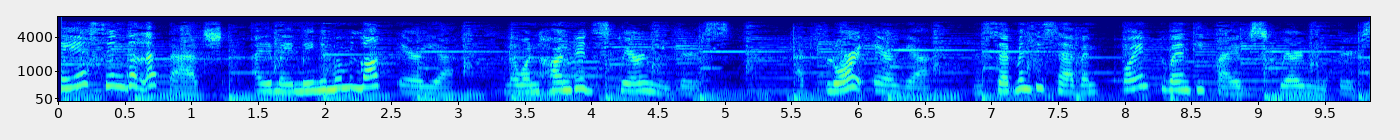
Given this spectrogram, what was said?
Kaya single attached ay may minimum lot area na 100 square meters at floor area na 77.25 square meters.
